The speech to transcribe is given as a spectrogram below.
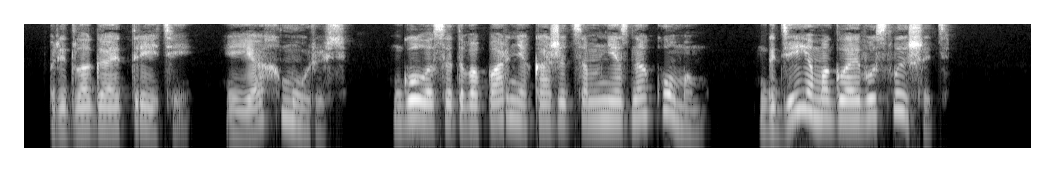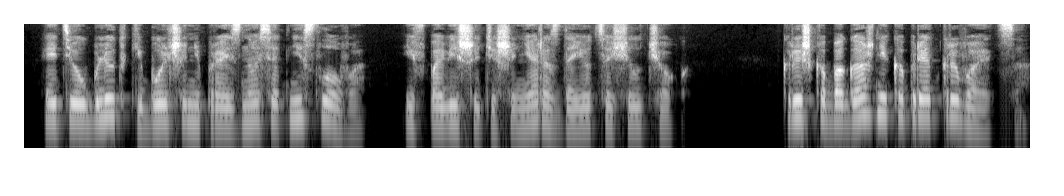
— предлагает третий. И я хмурюсь. Голос этого парня кажется мне знакомым. Где я могла его слышать? Эти ублюдки больше не произносят ни слова, и в повисшей тишине раздается щелчок. Крышка багажника приоткрывается.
